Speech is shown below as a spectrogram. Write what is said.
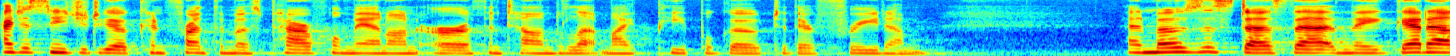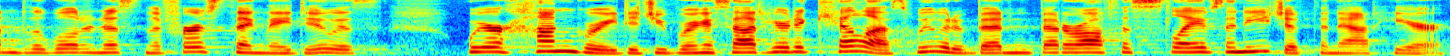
I just need you to go confront the most powerful man on earth and tell him to let my people go to their freedom. And Moses does that, and they get out into the wilderness, and the first thing they do is, We're hungry. Did you bring us out here to kill us? We would have been better off as slaves in Egypt than out here.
